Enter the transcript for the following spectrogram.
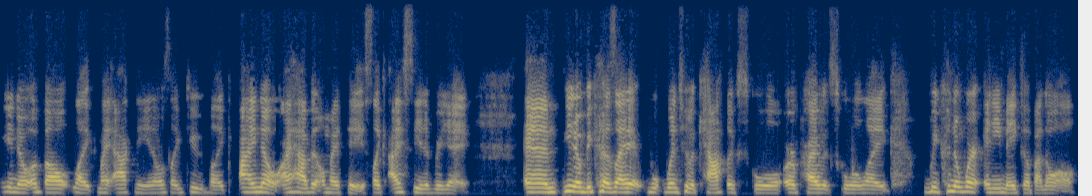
you know, about like my acne. And I was like, dude, like I know I have it on my face. Like I see it every day. And you know, because I w- went to a Catholic school or a private school, like we couldn't wear any makeup at all.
